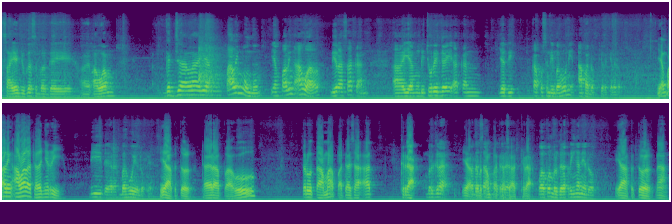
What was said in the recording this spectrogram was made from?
saya juga sebagai eh, awam gejala yang paling umum, yang paling awal dirasakan, eh, yang dicurigai akan jadi kaku sendi bahu nih apa dok kira-kira dok? Yang paling awal adalah nyeri. Di daerah bahu ya dok ya? Ya, betul. Daerah bahu terutama pada saat gerak. Bergerak. Ya, pada bergerak. saat gerak. Walaupun bergerak ringan ya dok. Ya, betul. Nah,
